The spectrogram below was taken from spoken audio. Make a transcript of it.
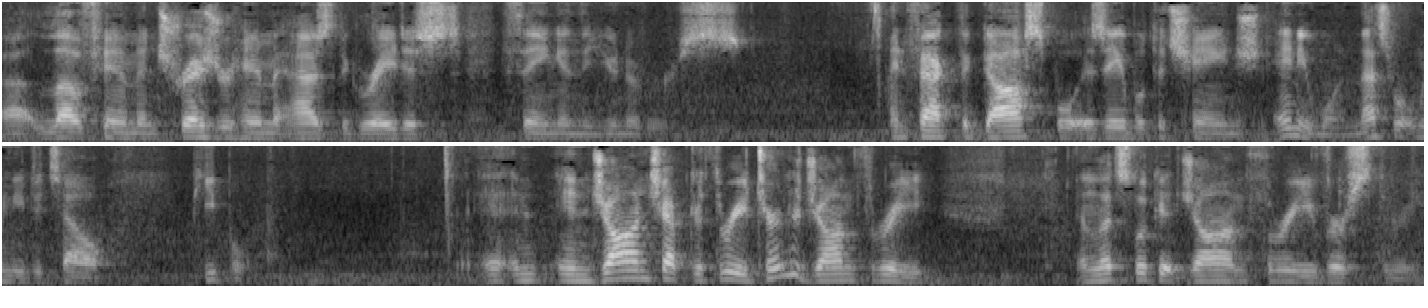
uh, love him and treasure him as the greatest thing in the universe. In fact, the gospel is able to change anyone. That's what we need to tell people. In, in John chapter 3, turn to John 3, and let's look at John 3, verse 3,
